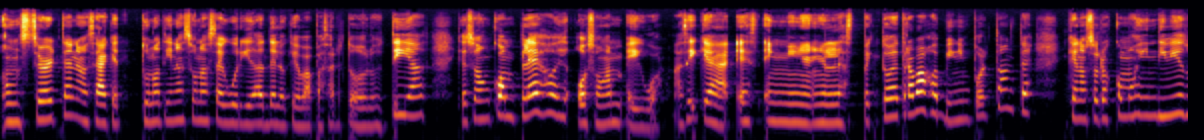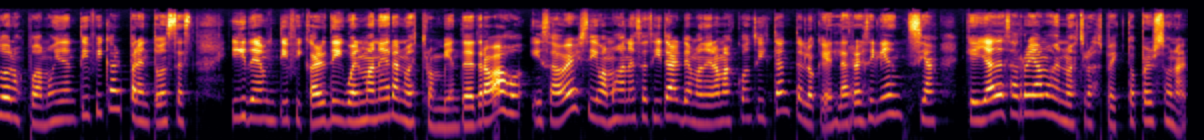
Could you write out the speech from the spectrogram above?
uncertain, o sea, que tú no tienes una seguridad de lo que va a pasar todos los días, que son complejos o son ambiguos. Así que es en, el aspecto de trabajo es bien importante que nosotros como individuos nos podamos identificar para entonces identificar de igual manera nuestro ambiente de trabajo y saber si vamos a necesitar de manera más consistente lo que es la resiliencia que ya desarrollamos en nuestro aspecto personal.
